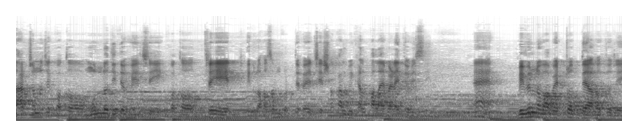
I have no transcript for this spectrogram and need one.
তার জন্য যে কত মূল্য দিতে হয়েছে, কত থ্রেড এগুলো হজম করতে হয়েছে, সকাল বিকাল পালায় বেড়াইতে হয়েছে। হ্যাঁ বিভিন্নভাবে টোপ দেওয়া হতো যে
